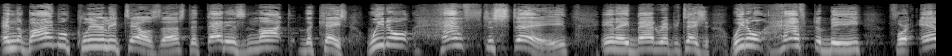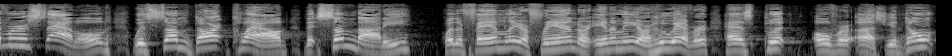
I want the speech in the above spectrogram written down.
And the Bible clearly tells us that that is not the case. We don't have to stay in a bad reputation. We don't have to be forever saddled with some dark cloud that somebody, whether family or friend or enemy or whoever, has put over us. You don't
